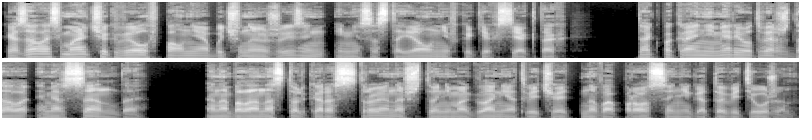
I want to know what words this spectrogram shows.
Казалось, мальчик вел вполне обычную жизнь и не состоял ни в каких сектах. Так, по крайней мере, утверждала Эмерсенда. Она была настолько расстроена, что не могла ни отвечать на вопросы, ни готовить ужин.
